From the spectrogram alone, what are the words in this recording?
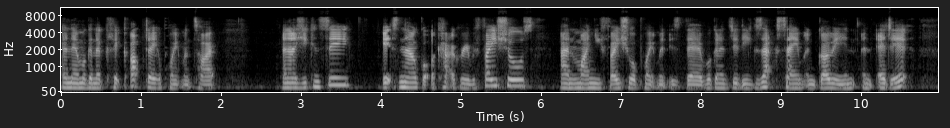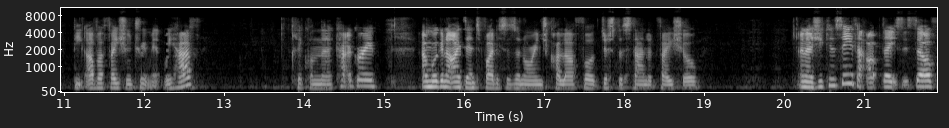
And then we're going to click update appointment type. And as you can see, it's now got a category with facials and my new facial appointment is there. We're going to do the exact same and go in and edit the other facial treatment we have. Click on the category and we're going to identify this as an orange color for just the standard facial. And as you can see, that updates itself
